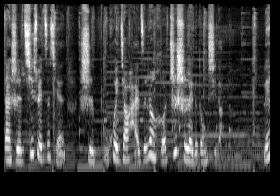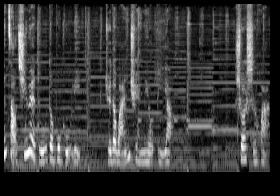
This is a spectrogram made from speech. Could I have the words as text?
但是七岁之前是不会教孩子任何知识类的东西的，连早期阅读都不鼓励，觉得完全没有必要。说实话，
